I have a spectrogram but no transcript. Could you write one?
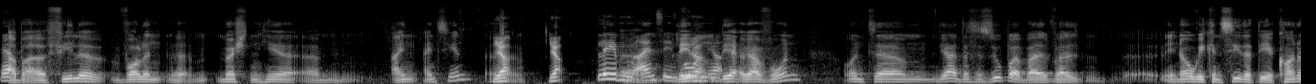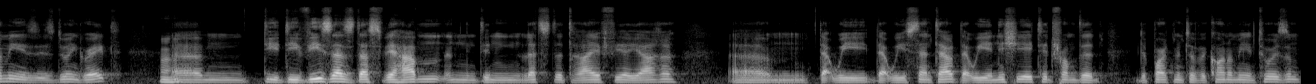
ja. aber viele wollen, äh, möchten hier ähm, ein, einziehen. Ja, äh, ja. Leben, äh, einziehen, leben, wohnen. Ja. ja, wohnen. Und ähm, ja, das ist super, weil, weil, äh, you know, we can see that the economy is, is doing great. Ähm, die, die Visas, das wir haben in den letzten drei, vier Jahren, um, that we that we sent out, that we initiated from the Department of Economy and Tourism,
